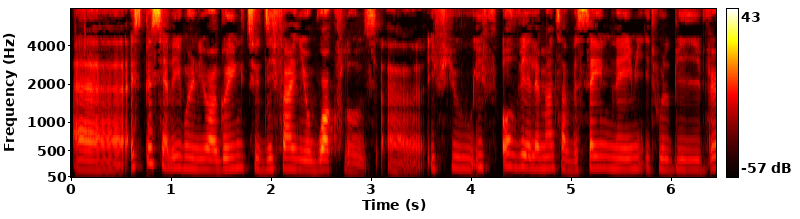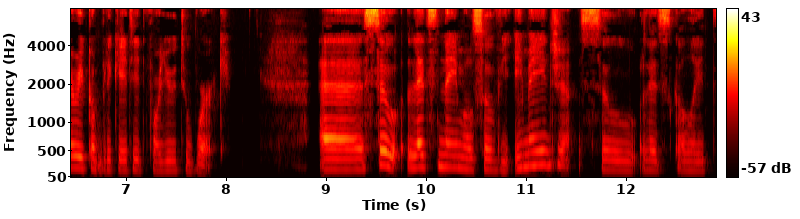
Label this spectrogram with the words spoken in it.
uh, especially when you are going to define your workflows. Uh, if you if all the elements have the same name, it will be very complicated for you to work. Uh, so let's name also the image. So let's call it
